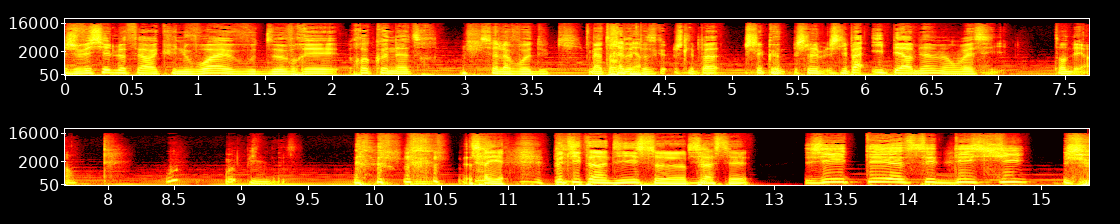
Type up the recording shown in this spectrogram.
Je vais essayer de le faire avec une voix et vous devrez reconnaître c'est la voix de qui. Mais attendez parce que je l'ai pas, je l'ai, pas hyper bien, mais on va essayer. Attendez hein. Oup. Ça y est, petit indice euh, placé. J'ai été assez déçu. Je,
